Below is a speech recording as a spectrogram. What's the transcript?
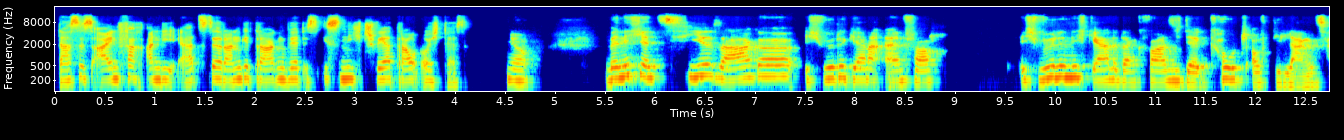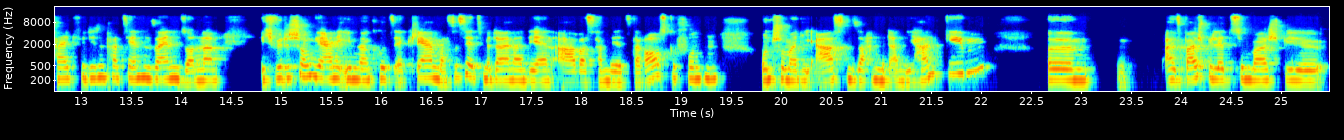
dass es einfach an die Ärzte herangetragen wird. Es ist nicht schwer, traut euch das. Ja. Wenn ich jetzt hier sage, ich würde gerne einfach ich würde nicht gerne dann quasi der Coach auf die Langzeit für diesen Patienten sein, sondern ich würde schon gerne ihm dann kurz erklären, was ist jetzt mit deiner DNA, was haben wir jetzt da rausgefunden und schon mal die ersten Sachen mit an die Hand geben. Ähm, als Beispiel jetzt zum Beispiel,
